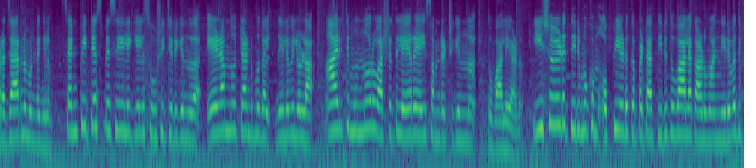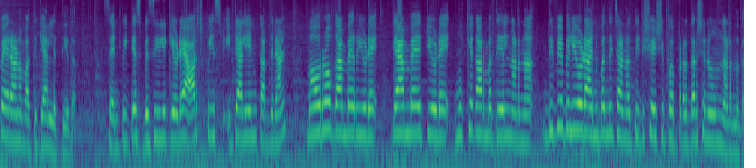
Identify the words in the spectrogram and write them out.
പ്രചാരണമുണ്ടെങ്കിലും സെന്റ് പീറ്റേഴ്സ് ബസിലിക്കയിൽ സൂക്ഷിച്ചിരിക്കുന്നത് ഏഴാം നൂറ്റാണ്ട് മുതൽ നിലവിലുള്ള ആയിരത്തി മുന്നൂറ് വർഷത്തിലേറെയായി സംരക്ഷിക്കുന്ന തുവാലയാണ്. ഈശോയുടെ തിരുമുഖം ഒപ്പിയെടുക്കപ്പെട്ട തിരുതുവാല കാണുവാൻ നിരവധി പേരാണ് വത്തിക്കാനിലെത്തിയത്. സെന്റ് പീറ്റേഴ്സ് ബസിലിക്കയുടെ ആർച്ച് പീസ്റ്റ് ഇറ്റാലിയൻ കർദിനാൾ മൗറോ ഗാംബേറിയുടെ ഗാംബേറ്റിയുടെ മുഖ്യ കാർമ്പത്യയിൽ നടന്ന ദിവ്യബലിയോടനുബന്ധിച്ചാണ് തിരുശേഷിപ്പ് പ്രദർശനവും നടന്നത്.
